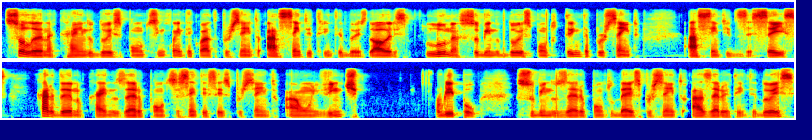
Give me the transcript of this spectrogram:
Solana caindo 2,54% a 132 dólares, Luna subindo 2,30% a 116, Cardano caindo 0,66% a 1,20, Ripple subindo 0,10% a 0,82%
